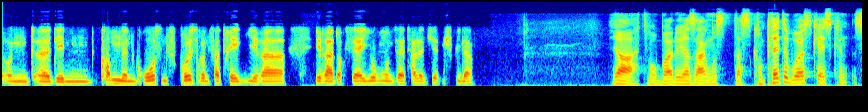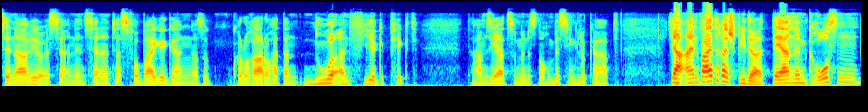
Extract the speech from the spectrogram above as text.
und äh, den kommenden großen, größeren Verträgen ihrer, ihrer doch sehr jungen und sehr talentierten Spieler. Ja, wobei du ja sagen musst, das komplette Worst-Case-Szenario ist ja an den Senators vorbeigegangen. Also Colorado hat dann nur an vier gepickt. Da haben sie ja zumindest noch ein bisschen Glück gehabt. Ja, ein weiterer Spieler, der einen großen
